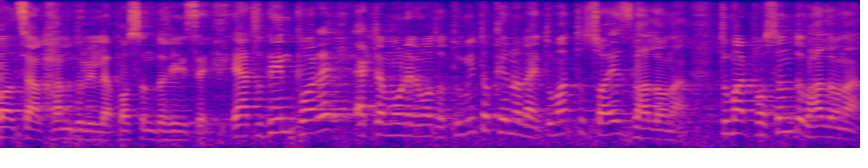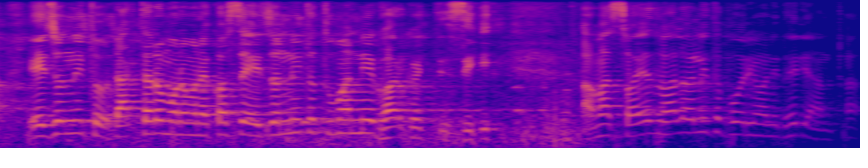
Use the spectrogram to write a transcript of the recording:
বলছে, আলহামদুলিল্লাহ, পছন্দ হয়েছে। এতদিন পরে একটা মনের মতো, তুমি তো কেন নাই? তোমার তো চয়েস ভালো না, তোমার পছন্দ ভালো না। এই জন্যই তো ডাক্তারও মনে মনে করছে এই জন্যই তো তোমার নিয়ে ঘর করতেছি। আমার চয়েস ভালো হলে তো পরিমাণে ধরে আনতাম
